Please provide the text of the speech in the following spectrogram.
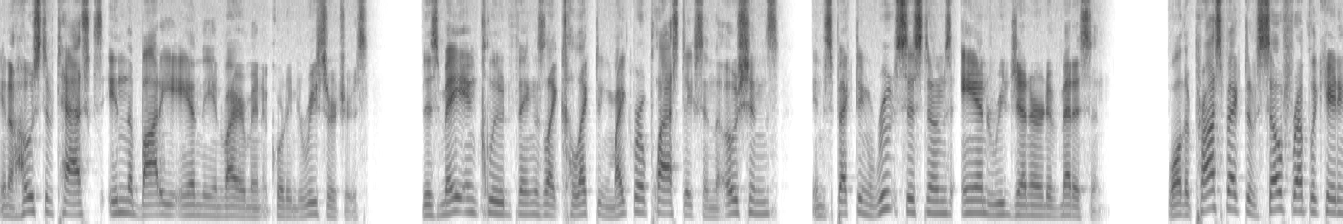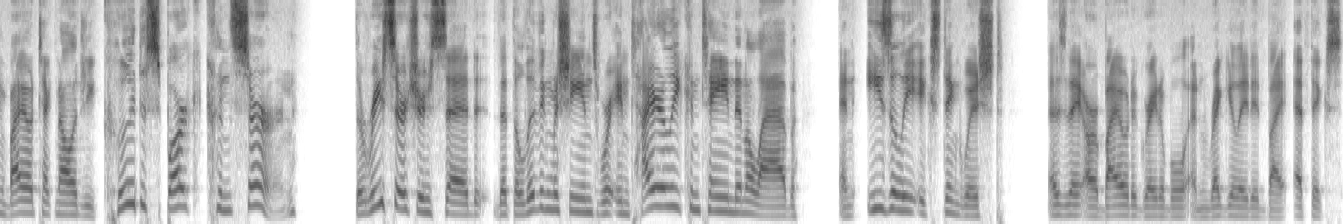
in a host of tasks in the body and the environment, according to researchers. This may include things like collecting microplastics in the oceans, inspecting root systems, and regenerative medicine. While the prospect of self replicating biotechnology could spark concern, the researchers said that the living machines were entirely contained in a lab and easily extinguished as they are biodegradable and regulated by ethics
